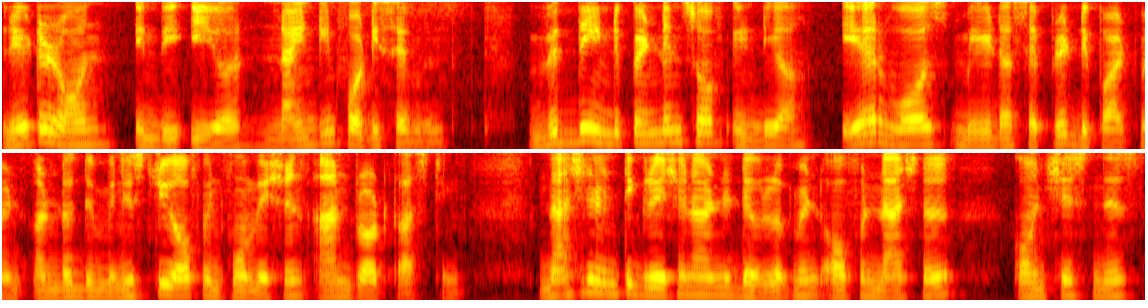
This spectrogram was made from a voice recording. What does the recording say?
Later on in the year 1947, with the independence of India, AIR was made a separate department under the Ministry of Information and Broadcasting. National integration and the development of a national consciousness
